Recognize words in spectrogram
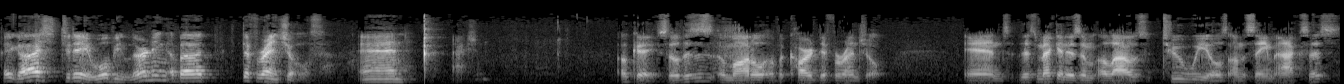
Hey guys, today we'll be learning about differentials and action. Okay, so this is a model of a car differential. And this mechanism allows two wheels on the same axis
